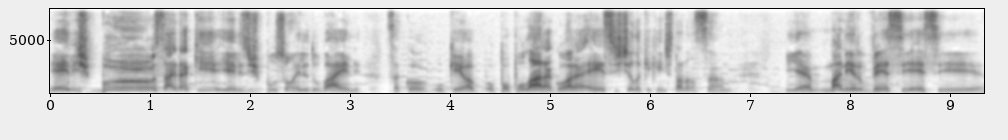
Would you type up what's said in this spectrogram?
E aí eles, "Buh, sai daqui! E eles expulsam ele do baile, sacou? O que é o popular agora é esse estilo aqui que a gente tá dançando. E é maneiro ver esse, esse,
